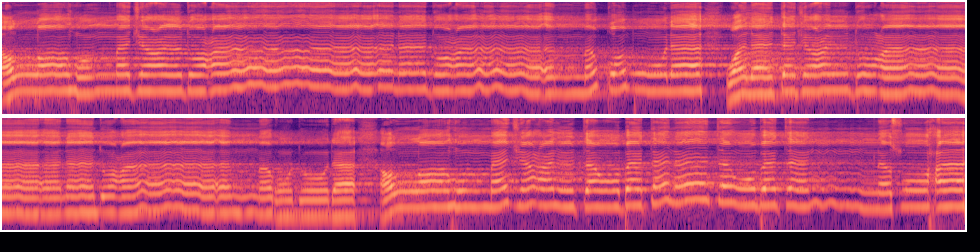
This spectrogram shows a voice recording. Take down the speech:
اللهم اجعل دعاءنا دعاء مقبولا ولا تجعل دعاءنا دعاء مردودا. اللهم اجعل توبتنا توبة نصوحا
